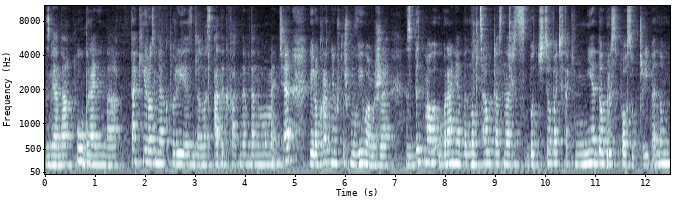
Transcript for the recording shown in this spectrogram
zmiana ubrań na taki rozmiar, który jest dla nas adekwatny w danym momencie. Wielokrotnie już też mówiłam, że zbyt małe ubrania będą cały czas nas bodźcować w taki niedobry sposób, czyli będą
